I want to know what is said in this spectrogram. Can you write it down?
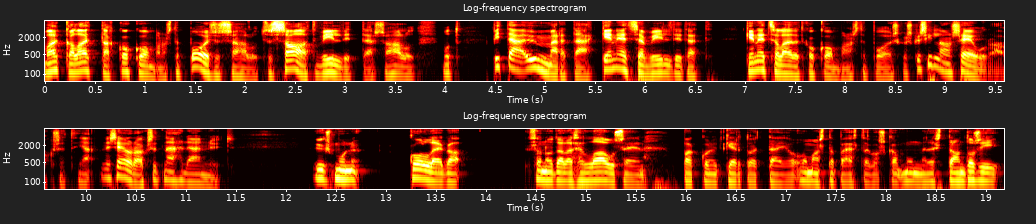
vaikka laittaa kokoonpanosta pois, jos sä haluat, sä saat viltittää, jos sä haluat, mutta pitää ymmärtää, kenet sä viltität, kenet sä laitat kokoonpanosta pois, koska sillä on seuraukset, ja ne seuraukset nähdään nyt. Yksi mun kollega sanoi tällaisen lauseen, pakko nyt kertoa, että tämä ei ole omasta päästä, koska mun mielestä tämä on tosi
